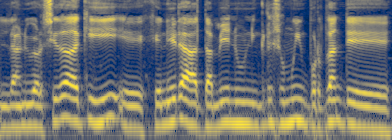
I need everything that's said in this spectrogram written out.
la, universidad aquí eh, genera también un ingreso muy importante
